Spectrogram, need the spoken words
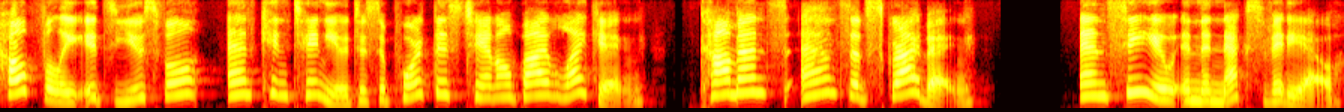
Hopefully it's useful and continue to support this channel by liking, comments, and subscribing. And see you in the next video.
